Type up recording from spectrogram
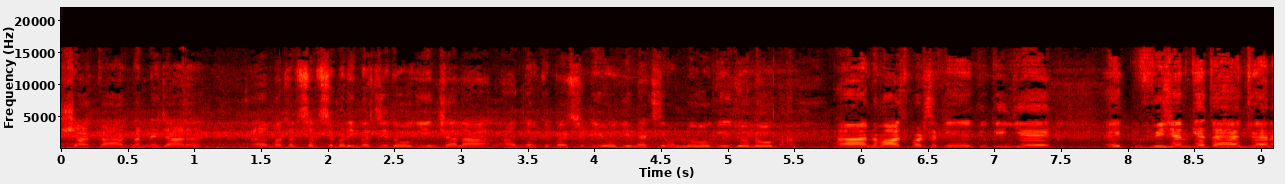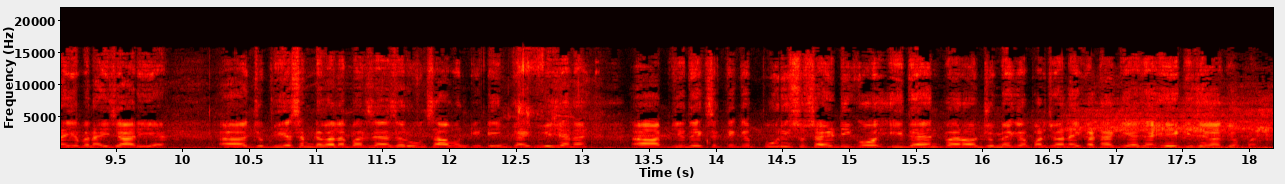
शाहकार बनने जा रहा है। मतलब सबसे बड़ी मस्जिद होगी इंशाल्लाह अंदर कैपेसिटी होगी मैक्सिमम लोगों की जो लोग नमाज़ पढ़ सकेंगे। क्योंकि ये एक विज़न के तहत जो है ना ये बनाई जा रही है। जो बी एस एम डेवलपर्स हैं ज़रून साहब उनकी टीम का एक विज़न है। आप ये देख सकते हैं कि पूरी सोसाइटी को ईदैन पर और जुमे के ऊपर जो है ना इकट्ठा किया जाए एक ही जगह के ऊपर।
